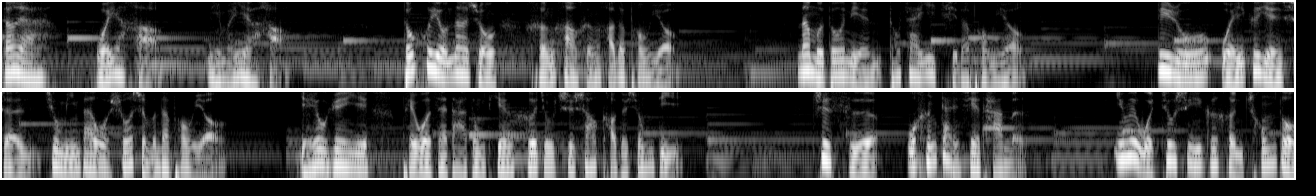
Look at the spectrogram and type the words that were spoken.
当然，我也好，你们也好，都会有那种很好很好的朋友，那么多年都在一起的朋友。例如，我一个眼神就明白我说什么的朋友，也有愿意陪我在大冬天喝酒吃烧烤的兄弟。至此，我很感谢他们，因为我就是一个很冲动、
